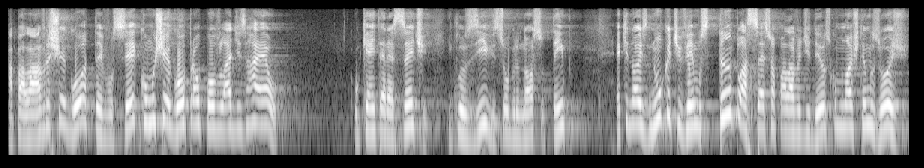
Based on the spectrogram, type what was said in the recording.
A palavra chegou até você como chegou para o povo lá de Israel. O que é interessante, inclusive, sobre o nosso tempo, é que nós nunca tivemos tanto acesso à palavra de Deus como nós temos hoje.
